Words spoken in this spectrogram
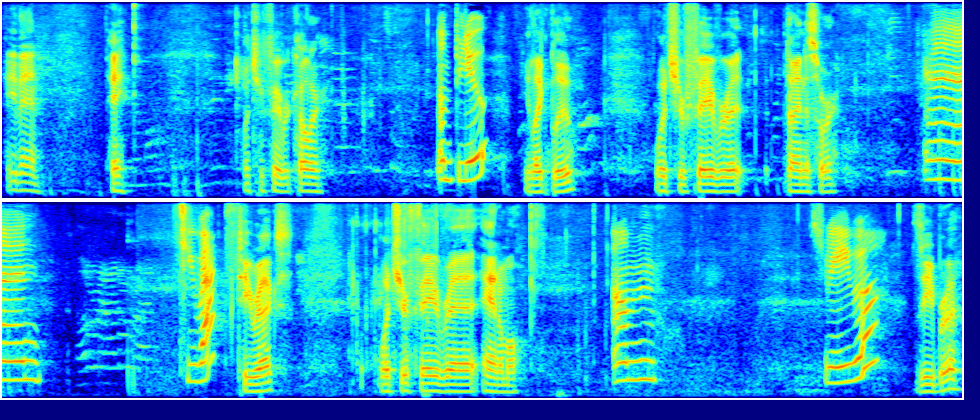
Hey, Van. Hey. What's your favorite color? A blue You like blue? What's your favorite dinosaur? and T Rex. T Rex? What's your favorite animal? Um, zebra. Zebra?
